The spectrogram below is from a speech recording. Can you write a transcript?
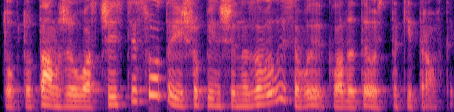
Тобто там вже у вас чисті соти, і щоб інші не завелися, ви кладете ось такі травки.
